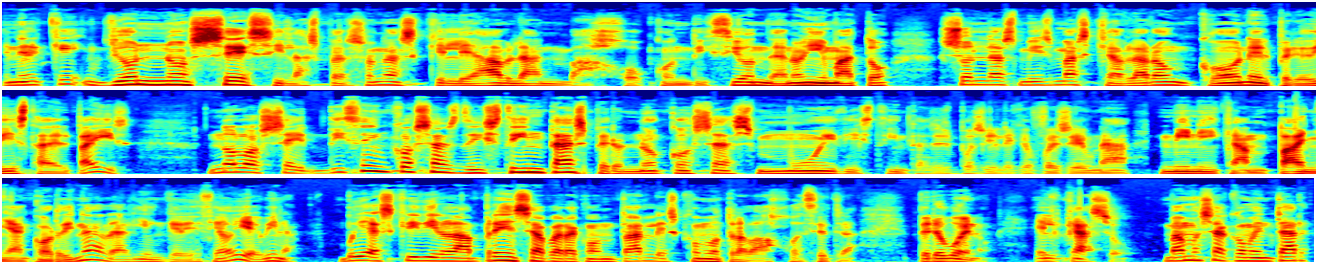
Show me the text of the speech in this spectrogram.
en el que yo no sé si las personas que le hablan bajo condición de anonimato son las mismas que hablaron con el periodista del país. No lo sé, dicen cosas distintas, pero no cosas muy distintas. Es posible que fuese una mini campaña coordinada, alguien que decía, oye, mira, voy a escribir a la prensa para contarles cómo trabajo, etc. Pero bueno, el caso, vamos a comentar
